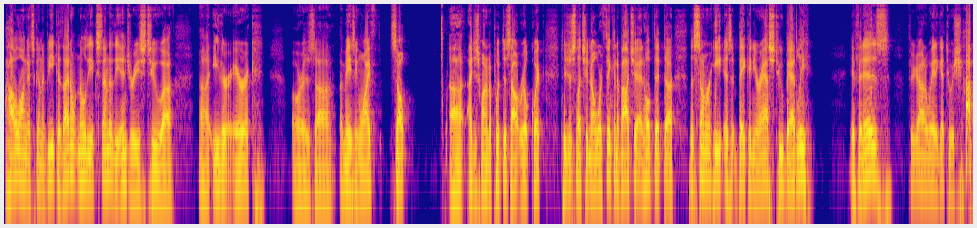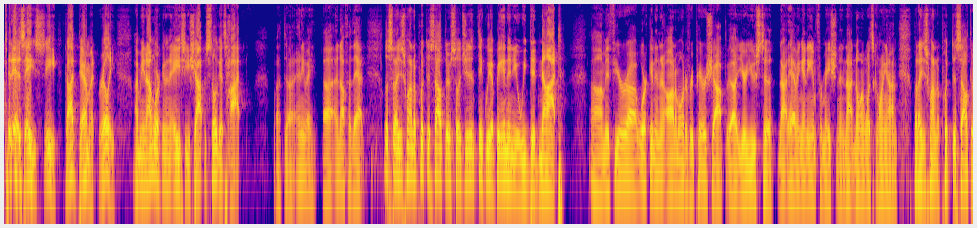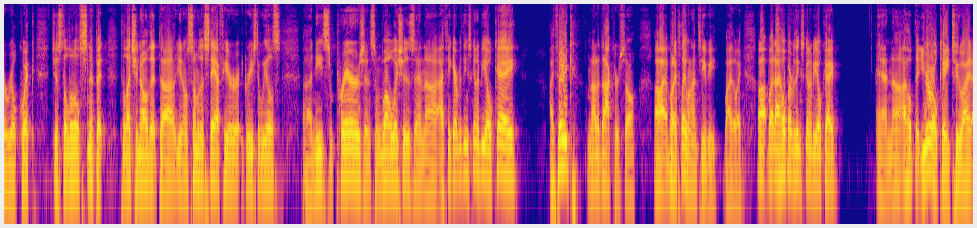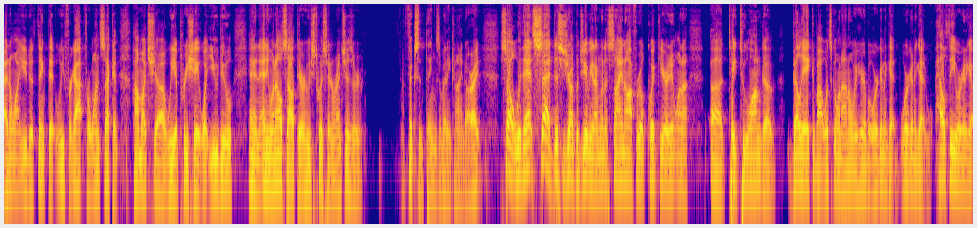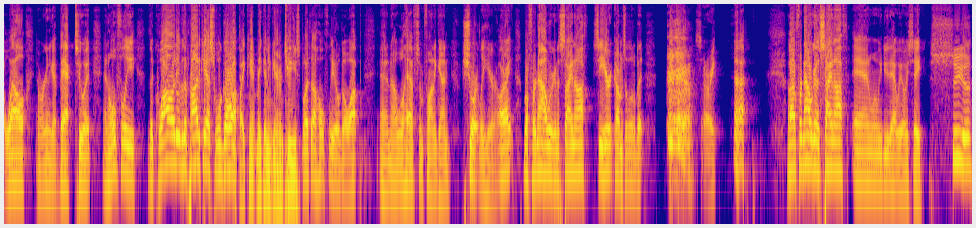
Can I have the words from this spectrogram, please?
how long it's going to be because I don't know the extent of the injuries to uh, uh, either Erik or his uh, amazing wife. So uh, I just wanted to put this out real quick to just let you know we're thinking about you and hope that uh, the summer heat isn't baking your ass too badly. If it is, figure out a way to get to a shop that has AC. God damn it, really? I mean, I'm working in an AC shop; it still gets hot. But uh, anyway, uh, enough of that. Listen, I just wanted to put this out there so that you didn't think we abandoned you. We did not. Um, if you're uh, working in an automotive repair shop, uh, you're used to not having any information and not knowing what's going on. But I just wanted to put this out there real quick, just a little snippet to let you know that uh, you know some of the staff here at Grease the Wheels uh, needs some prayers and some well wishes, and uh, I think everything's going to be okay. I think I'm not a doctor, so uh, but I play one on TV, by the way. but I hope everything's going to be okay. And uh, I hope that you're okay too. I, I, don't want you to think that we forgot for one second how much uh, we appreciate what you do and anyone else out there who's twisting wrenches or fixing things of any kind. All right. So, with that said, this is your Uncle Jimmy, and I'm going to sign off real quick here. I didn't want to uh, take too long to bellyache about what's going on over here, but we're going to get we're going to get healthy, we're going to get well, and we're going to get back to it. And hopefully, the quality of the podcast will go up. I can't make any guarantees, but uh, hopefully, it'll go up, and uh, we'll have some fun again shortly here. All right, but for now, we're going to sign off. See, here it comes a little bit. Sorry. uh, for now, we're going to sign off, and when we do that, we always say, "See ya."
